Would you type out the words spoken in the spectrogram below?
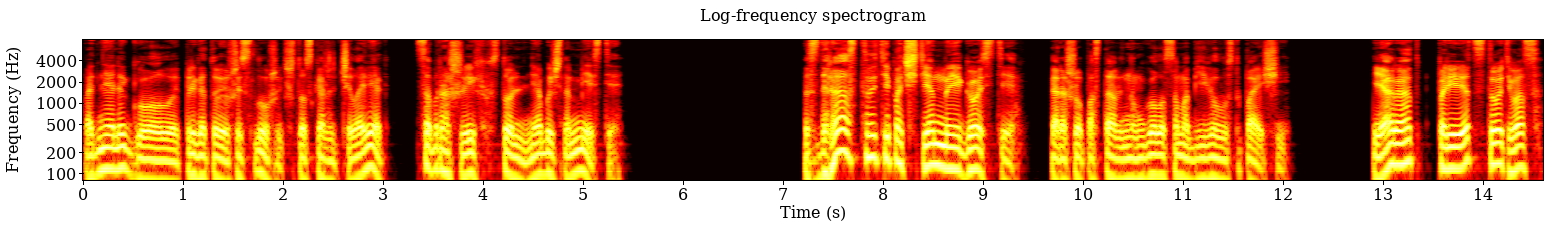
подняли головы, приготовившись слушать, что скажет человек, собравший их в столь необычном месте. «Здравствуйте, почтенные гости!» — хорошо поставленным голосом объявил выступающий. «Я рад приветствовать вас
